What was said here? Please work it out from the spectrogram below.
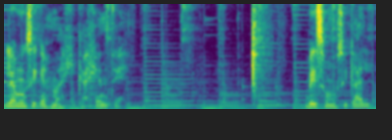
La música es mágica, gente. Beso musical.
